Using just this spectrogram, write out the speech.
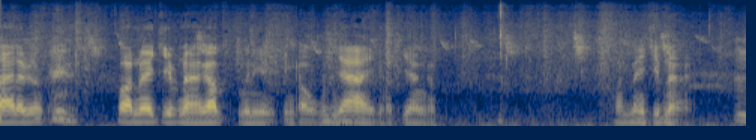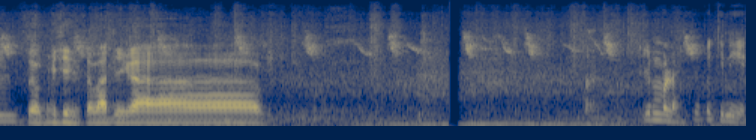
ร้ายแล้วพี่น้องพรไม่คลิปหนาครับมื้อนี้กินเขาวคุณย่ายกับข้าวเที่ยงครับพรไม่คลิปหนาอืม โชคดีสวัสดีครับยิ้มบ่ล่ะจะไปกินอีก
